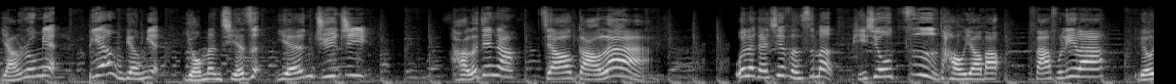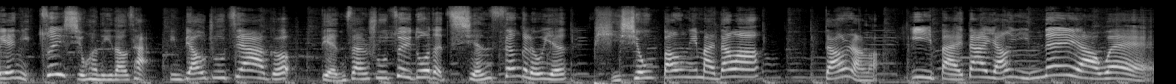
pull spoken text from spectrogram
羊肉面、biang biang 面、油焖茄子、盐焗鸡。好了，舰长交稿啦！感谢粉丝们，貔貅自掏腰包发福利啦！留言你最喜欢的一道菜，并标注价格，点赞数最多的前三个留言，貔貅帮你买单啦！当然了，一百大洋以内啊喂！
